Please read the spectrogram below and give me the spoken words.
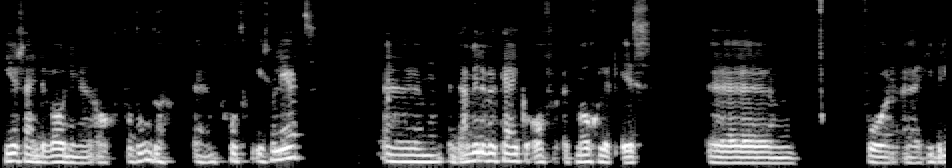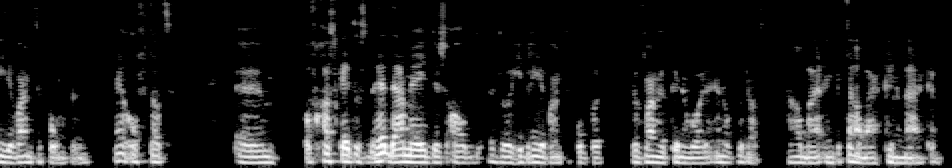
hier zijn de woningen al voldoende en goed geïsoleerd. Ehm, daar willen we kijken of het mogelijk is ehm, voor uh, hybride warmtepompen. Hè, of, dat, ehm, of gasketels daarmee dus al door hybride warmtepompen vervangen kunnen worden. En of we dat haalbaar en betaalbaar kunnen maken.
